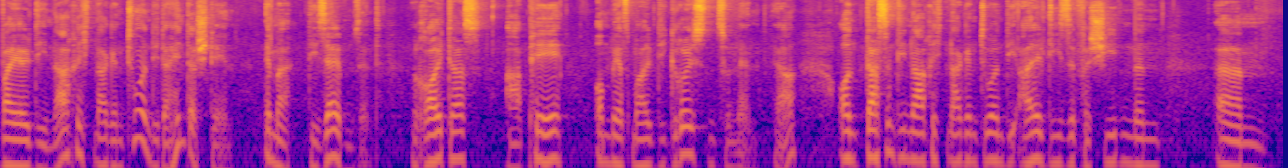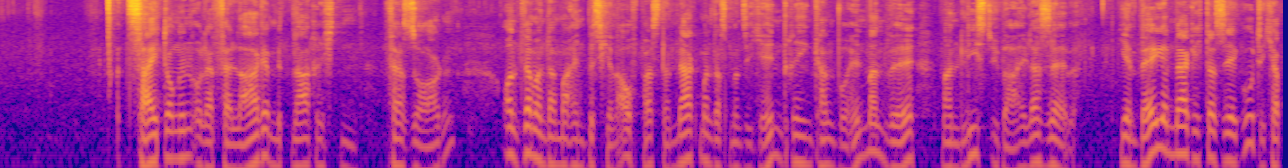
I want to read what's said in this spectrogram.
Weil die Nachrichtenagenturen, die dahinter stehen, immer dieselben sind. Reuters, AP, um jetzt mal die größten zu nennen. Ja? Und das sind die Nachrichtenagenturen, die all diese verschiedenen ähm, Zeitungen oder Verlage mit Nachrichten versorgen. Und wenn man da mal ein bisschen aufpasst, dann merkt man, dass man sich hindrehen kann, wohin man will. Man liest überall dasselbe. Hier in Belgien merke ich das sehr gut. Ich habe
